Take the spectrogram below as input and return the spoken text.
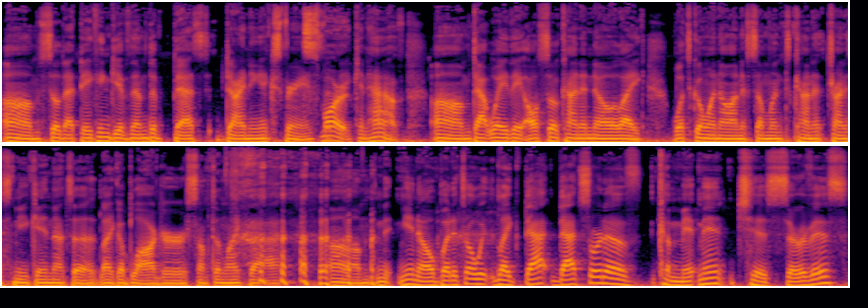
um, so that they can give them the best dining experience Smart. that they can have. Um, that way, they also kind of know like what's going on if someone's kind of trying to sneak in that's a like a blogger or something like that. um, you know, but it's always like that that sort of commitment to service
